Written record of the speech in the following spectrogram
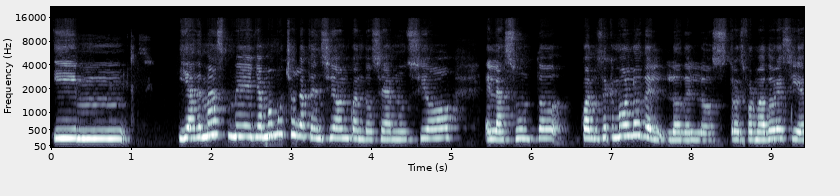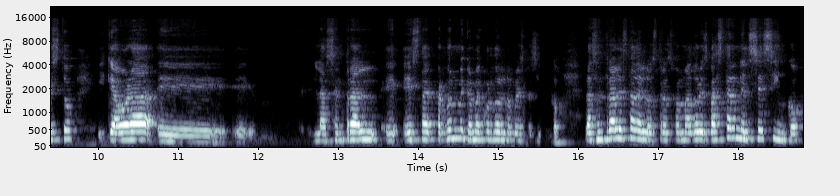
Y, mm, y además me llamó mucho la atención cuando se anunció el asunto, cuando se quemó lo de, lo de los transformadores y esto, y que ahora eh, eh, la central, eh, esta, que no me acuerdo el nombre específico, la central esta de los transformadores va a estar en el C5.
